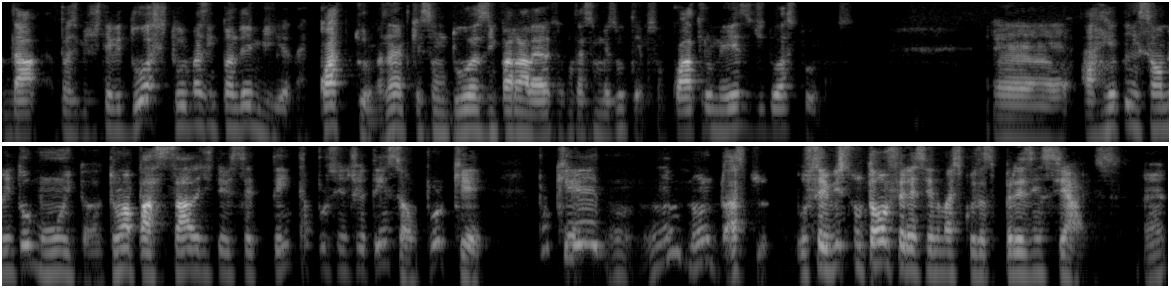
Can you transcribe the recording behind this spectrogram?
da, por exemplo, a gente teve duas turmas em pandemia, né? Quatro turmas, né? Porque são duas em paralelo que acontecem ao mesmo tempo. São quatro meses de duas turmas. É, a retenção aumentou muito. A turma passada a gente teve 70% de retenção. Por quê? porque não, não, as, os serviços não estão oferecendo mais coisas presenciais. Né?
